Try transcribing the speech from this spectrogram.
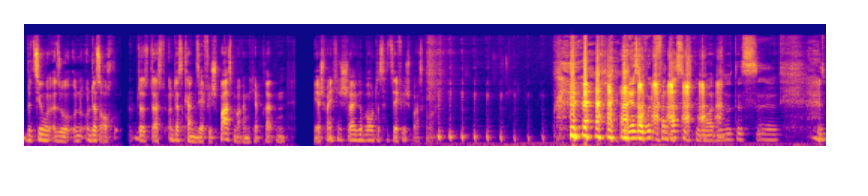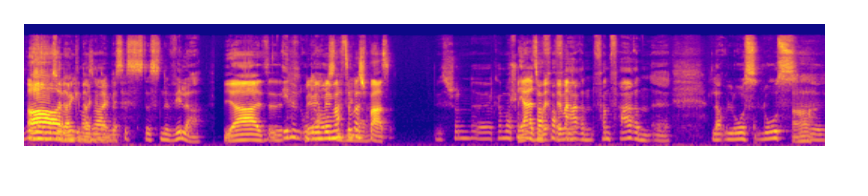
Beziehungsweise, also, und, und das auch, das, das, und das kann sehr viel Spaß machen. Ich habe gerade einen Meerschweinchenstall gebaut, das hat sehr viel Spaß gemacht. Der ist auch wirklich fantastisch geworden. Also das, äh, das muss, oh, muss danke, danke, sagen. danke. Das, ist, das ist eine Villa. Ja, es, Innen und mir, mir macht sowas Spaß. Ist schon, äh, kann man schon Ja, ein also paar man- Fanfaren, äh, los, los, Ah. äh,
